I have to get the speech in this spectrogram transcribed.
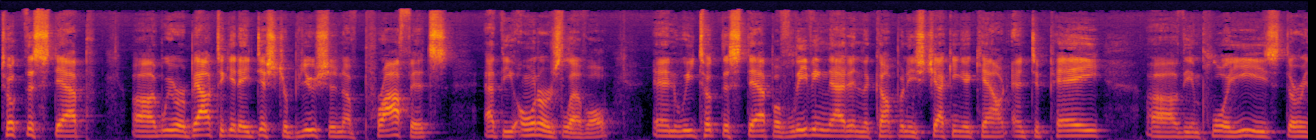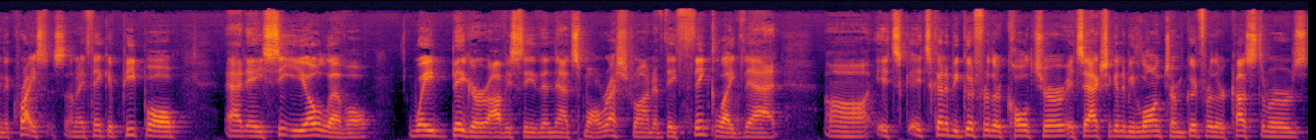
took the step. Uh, we were about to get a distribution of profits at the owner's level, and we took the step of leaving that in the company's checking account and to pay uh, the employees during the crisis. And I think if people at a CEO level way bigger, obviously, than that small restaurant. If they think like that, Uh, it's it's going to be good for their culture. It's actually going to be long term good for their customers,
